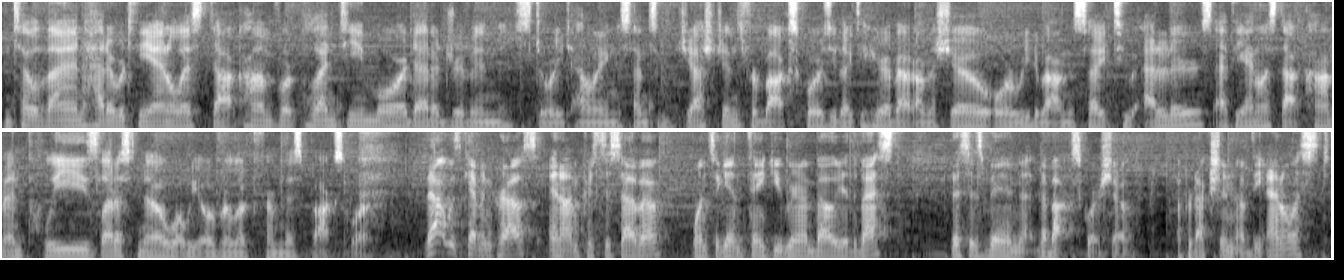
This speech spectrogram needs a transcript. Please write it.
Until then, head over to theanalyst.com for plenty more data driven storytelling. Send suggestions for box scores you'd like to hear about on the show or read about on the site to editors at theanalyst.com. And please let us know what we overlooked from this box score. That was Kevin Chroust, and I'm Chris DeSalvo. Once again, thank you, Graham Bell. You're the best. This has been The Box Score Show, a production of The Analyst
